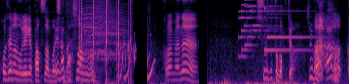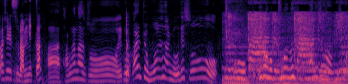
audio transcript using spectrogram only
고생한 우리에게 박수 한 일단 번씩만. 박수 한번. 그러면은 술부터 먹죠. 술 먹을까? 까실 술 압니까? 아 당연하죠. 이걸 깔 줄 모르는 사람이 어딨어. 이거 이런 오픈은 아니죠. 이거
